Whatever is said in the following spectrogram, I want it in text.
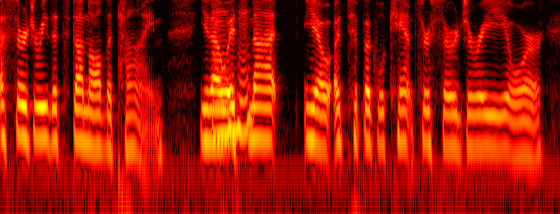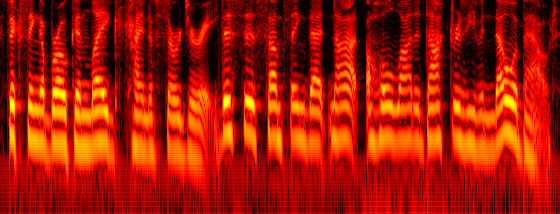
a surgery that's done all the time. You know, mm-hmm. it's not you know, a typical cancer surgery or fixing a broken leg kind of surgery. This is something that not a whole lot of doctors even know about.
